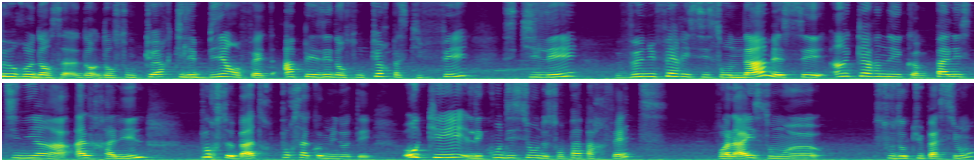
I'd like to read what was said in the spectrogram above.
heureux dans, dans son cœur, qu'il est bien en fait, apaisé dans son cœur parce qu'il fait ce qu'il est venu faire ici. Son âme, elle s'est incarnée comme palestinien à Al-Khalil pour se battre pour sa communauté. Ok, les conditions ne sont pas parfaites, voilà, ils sont euh, sous occupation,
